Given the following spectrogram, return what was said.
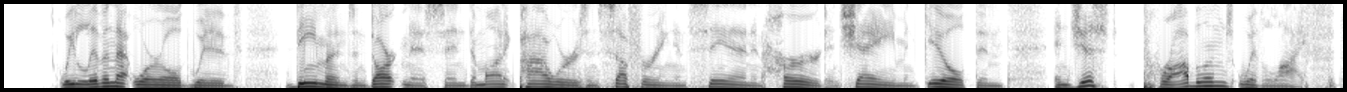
We live in that world with demons and darkness and demonic powers and suffering and sin and hurt and shame and guilt and and just problems with life.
